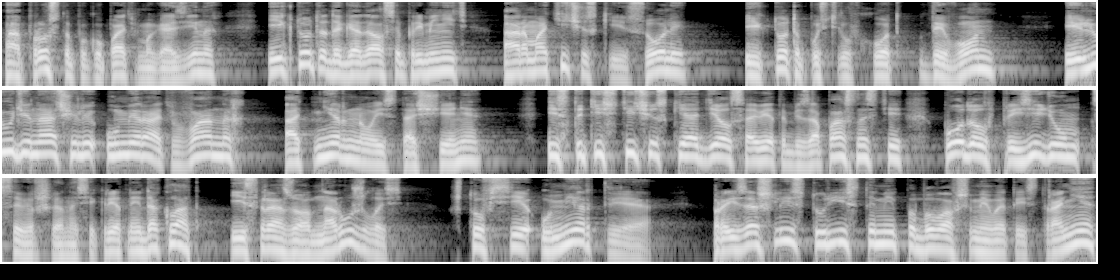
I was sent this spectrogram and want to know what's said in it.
а просто покупать в магазинах, и кто-то догадался применить ароматические соли, и кто-то пустил в ход девон, и люди начали умирать в ваннах от нервного истощения, и статистический отдел Совета Безопасности подал в Президиум совершенно секретный доклад, и сразу обнаружилось, что все умертвия произошли с туристами, побывавшими в этой стране,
